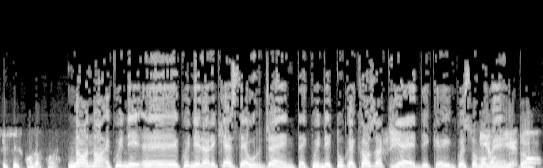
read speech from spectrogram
Sì, sì, scusa, scusa. No, no, e quindi, eh, quindi, la richiesta è urgente, quindi tu che cosa sì. chiedi che in questo momento? Io chiedo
